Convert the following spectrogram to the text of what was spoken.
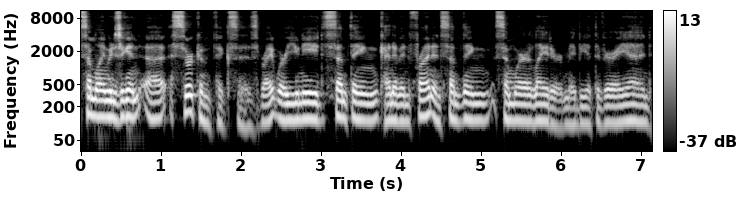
some languages again uh, circumfixes right? Where you need something kind of in front and something somewhere later maybe at the very end.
